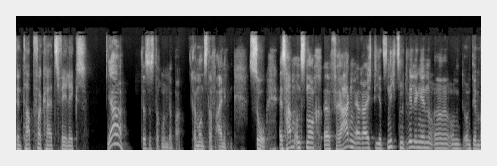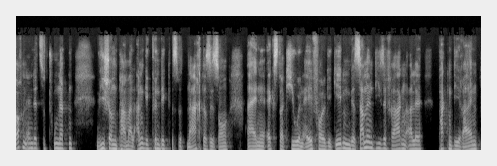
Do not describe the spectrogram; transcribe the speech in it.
Den Tapferkeitsfelix. Ja, das ist doch wunderbar. Können wir uns darauf einigen. So, es haben uns noch äh, Fragen erreicht, die jetzt nichts mit Willingen äh, und, und dem Wochenende zu tun hatten. Wie schon ein paar Mal angekündigt, es wird nach der Saison eine extra QA-Folge geben. Wir sammeln diese Fragen alle, packen die rein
